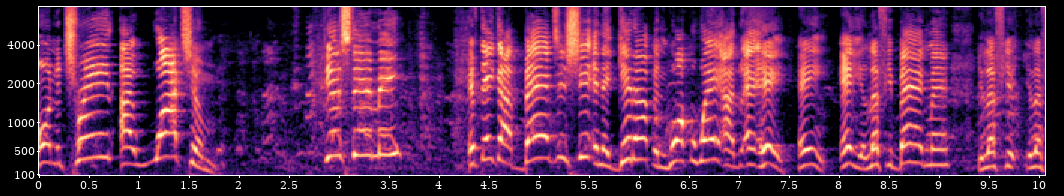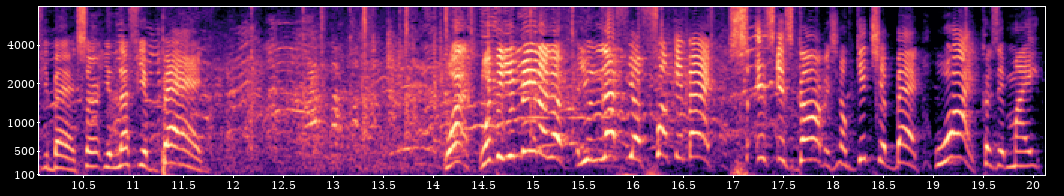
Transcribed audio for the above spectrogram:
on the train, I watch them. Do you understand me? If they got bags and shit and they get up and walk away, I, hey, hey, hey, you left your bag, man. You left your, you left your bag, sir. You left your bag. What? What do you mean I left? You left your fucking bag. It's, it's garbage. No, get your bag. Why? Because it might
